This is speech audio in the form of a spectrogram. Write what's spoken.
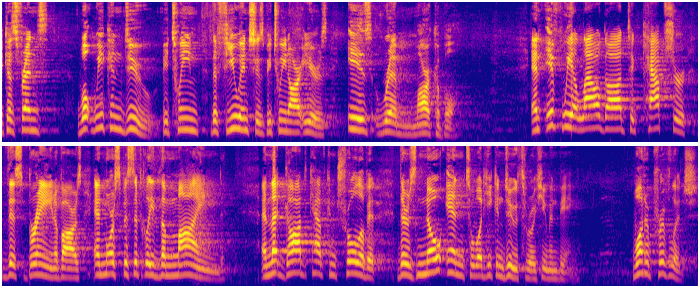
because, friends, what we can do between the few inches between our ears is remarkable. And if we allow God to capture this brain of ours, and more specifically the mind, and let God have control of it, there's no end to what He can do through a human being. What a privilege!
